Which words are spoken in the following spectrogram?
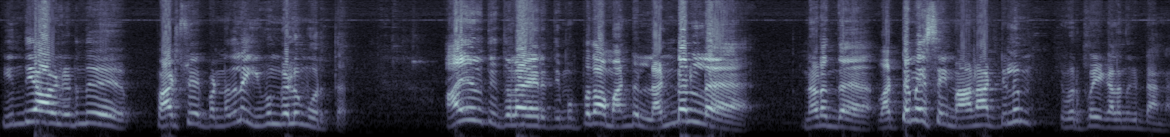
இந்தியாவிலிருந்து பார்ட்டிசிபேட் பண்ணதில் இவங்களும் ஒருத்தர். ஆயிரத்தி தொள்ளாயிரத்தி முப்பதாம் ஆண்டு லண்டனில் நடந்த வட்டமேசை மாநாட்டிலும் இவர் போய் கலந்துக்கிட்டாங்க.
